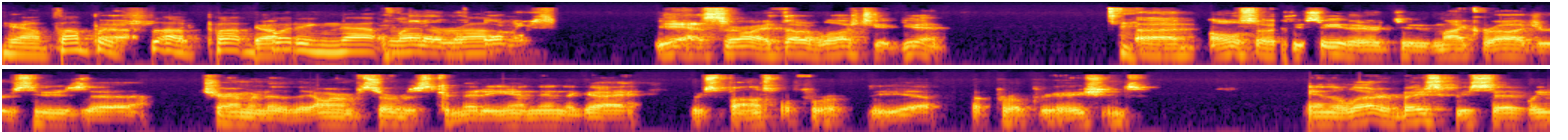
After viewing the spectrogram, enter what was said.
Yeah, Thumper's uh, uh, putting that letter up. Yeah, sorry, I thought I lost you again. Uh, also, as you see there, to Mike Rogers, who's uh, chairman of the Armed Service Committee, and then the guy responsible for the uh, appropriations. And the letter basically said we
